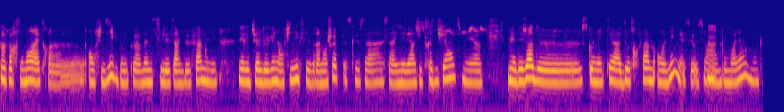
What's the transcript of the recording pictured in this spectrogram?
pas forcément être euh, en physique. Donc, euh, même si les cercles de femmes, les, les rituels de lune en physique, c'est vraiment chouette parce que ça, ça a une énergie très différente. Mais, euh, mais déjà, de se connecter à d'autres femmes en ligne, c'est aussi un mm. bon moyen. Donc,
